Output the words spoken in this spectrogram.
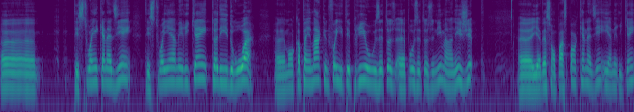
Euh, tu es citoyen canadien, tu es citoyen américain, tu as des droits. Euh, mon copain Marc, une fois, il était pris aux États, euh, pas aux États-Unis, mais en Égypte. il avait son passeport canadien et américain.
